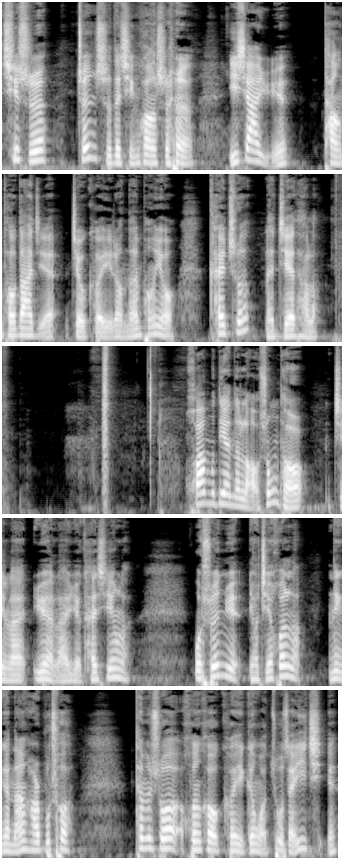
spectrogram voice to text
其实真实的情况是，一下雨，烫头大姐就可以让男朋友。开车来接他了。花木店的老松头近来越来越开心了。我孙女要结婚了，那个男孩不错，他们说婚后可以跟我住在一起。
